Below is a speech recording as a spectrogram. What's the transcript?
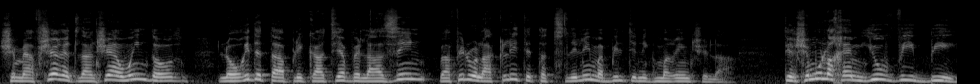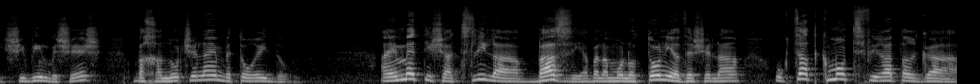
שמאפשרת לאנשי ה Windows להוריד את האפליקציה ולהאזין ואפילו להקליט את הצלילים הבלתי נגמרים שלה. תרשמו לכם UVB 76 בחנות שלהם ותורידו. האמת היא שהצליל הבאזי אבל המונוטוני הזה שלה הוא קצת כמו צפירת הרגעה.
